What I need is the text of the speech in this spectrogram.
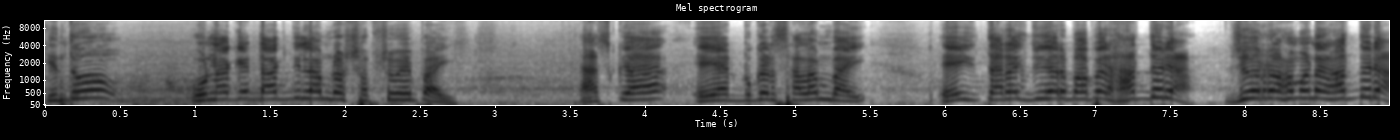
কিন্তু ওনাকে ডাক দিলে আমরা সবসময় পাই। আজকে এই অ্যাডভোকেট সালাম ভাই, এই তারেক জুয়ার বাপের হাত ধরা জিয়র রহমানের হাত ধরা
